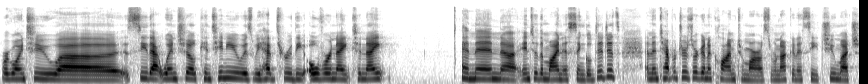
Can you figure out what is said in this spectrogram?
we're going to uh, see that wind chill continue as we head through the overnight tonight and then uh, into the minus single digits. And then temperatures are going to climb tomorrow. So we're not going to see too much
